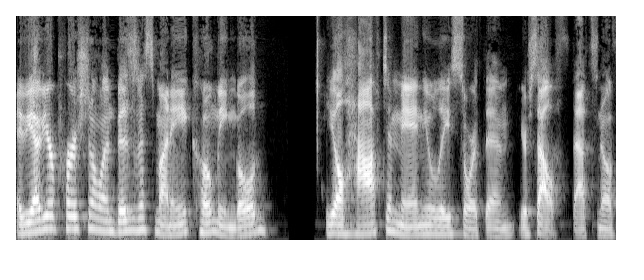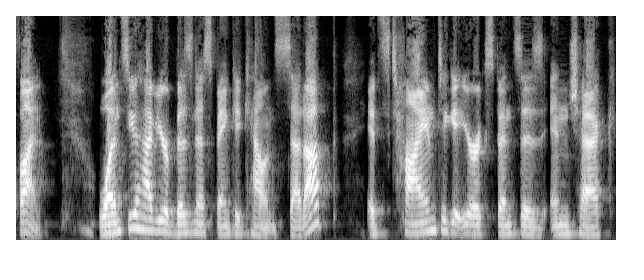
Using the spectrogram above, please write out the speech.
If you have your personal and business money commingled, you'll have to manually sort them yourself. That's no fun. Once you have your business bank account set up, it's time to get your expenses in check,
